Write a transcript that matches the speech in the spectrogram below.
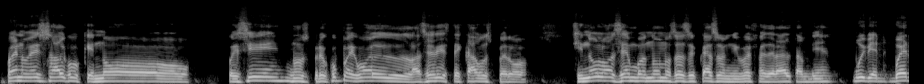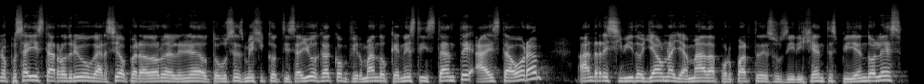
bueno, es algo que no, pues sí, nos preocupa igual hacer este caos, pero si no lo hacemos no nos hace caso el nivel federal también. Muy bien, bueno, pues ahí está Rodrigo García, operador de la línea de autobuses México-Tizayuca, confirmando que en este instante, a esta hora, han recibido ya una llamada por parte de sus dirigentes pidiéndoles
